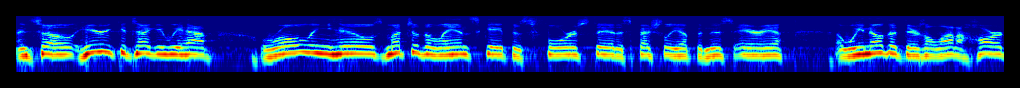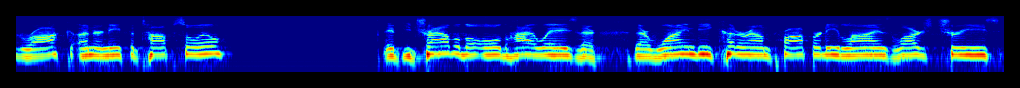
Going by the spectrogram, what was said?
And so here in Kentucky, we have rolling hills. Much of the landscape is forested, especially up in this area. Uh, we know that there's a lot of hard rock underneath the topsoil. If you travel the old highways, they're, they're windy, cut around property lines, large trees.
